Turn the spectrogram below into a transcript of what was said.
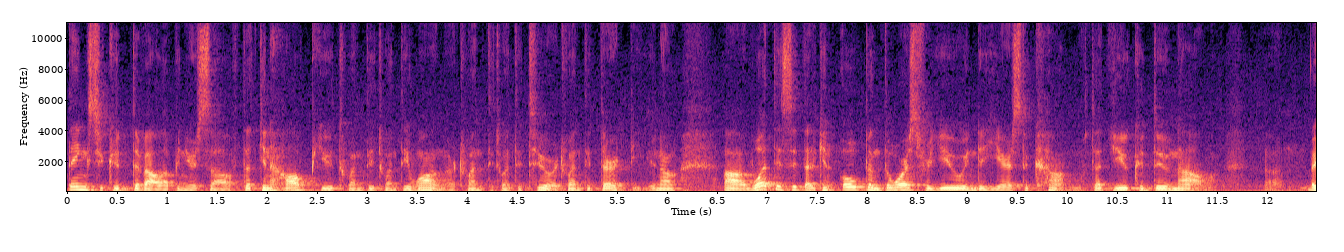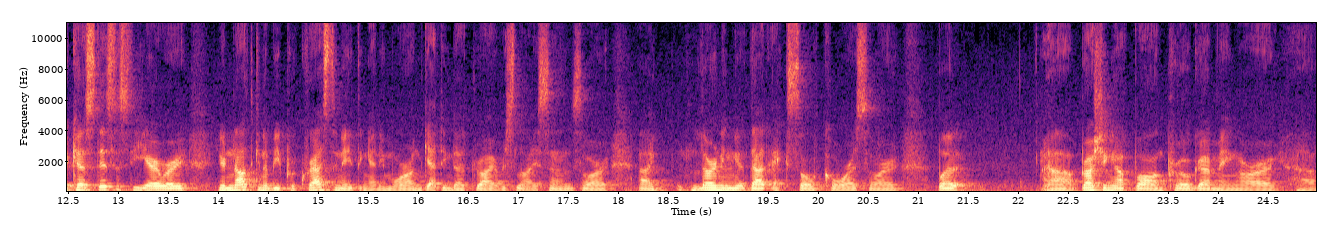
things you could develop in yourself that can help you 2021 or 2022 or 2030 you know uh, what is it that can open doors for you in the years to come that you could do now because this is the year where you're not going to be procrastinating anymore on getting that driver's license or uh, learning that excel course or but uh, brushing up on programming or uh,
